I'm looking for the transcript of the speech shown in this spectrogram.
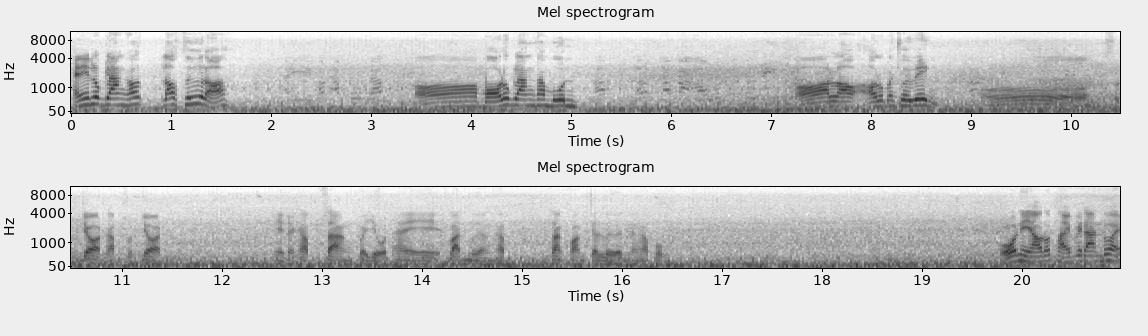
อันนี้ลูกลังเขาเราซื้อเหรออ๋อ บ่อลูกลังทำบุญอ๋อ เราเอารถมาช่วยวิ่ง โอ้สุด ยอดครับ สุดยอดนี่นะครับสร้างประโยชน์ให้บ้านเมืองครับ สร้างความเจริญนะครับผม โอ้นี่เอารถไถไปดันด้วย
